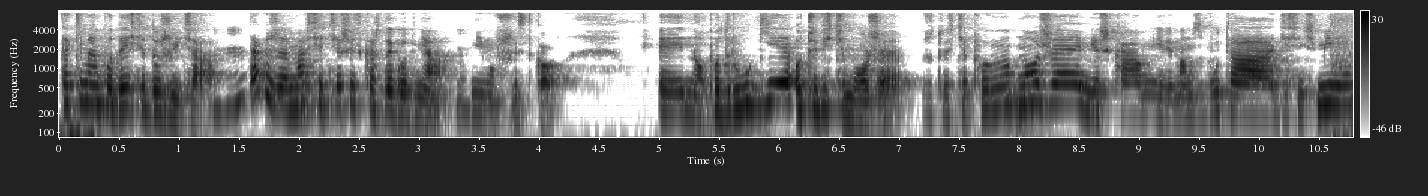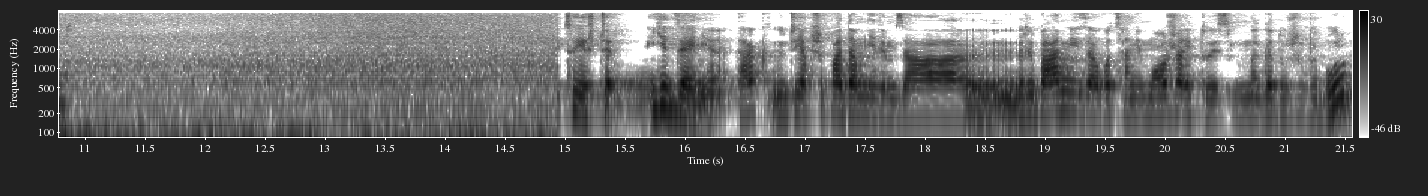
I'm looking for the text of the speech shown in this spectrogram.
takie mam podejście do życia. Mhm. Tak, że masz się cieszyć każdego dnia, mhm. mimo wszystko. E, no, po drugie, oczywiście morze, że to jest ciepłe morze, mieszkam, nie wiem, mam z buta 10 minut, Co jeszcze? Jedzenie, tak? Czy ja przepadam, nie wiem, za e, rybami, za owocami morza i tu jest mega duży wybór.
